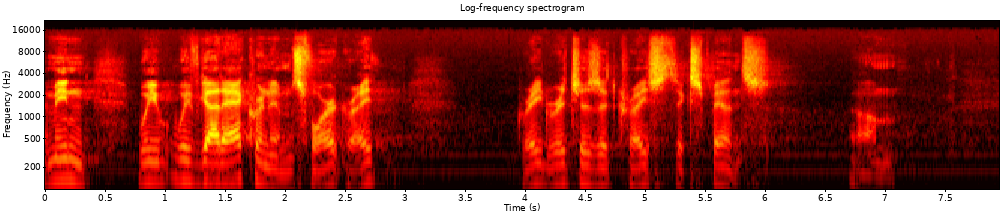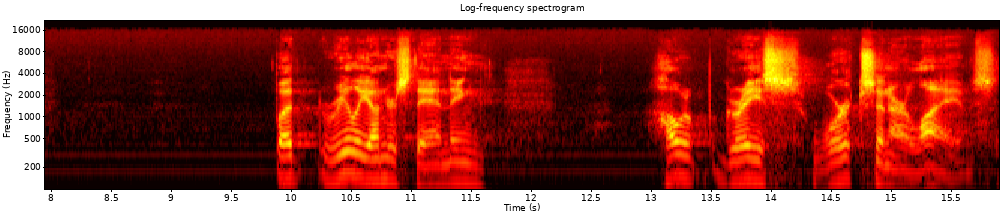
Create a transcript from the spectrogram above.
I mean, we, we've got acronyms for it, right? Great riches at Christ's expense. Um, but really understanding how grace works in our lives,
